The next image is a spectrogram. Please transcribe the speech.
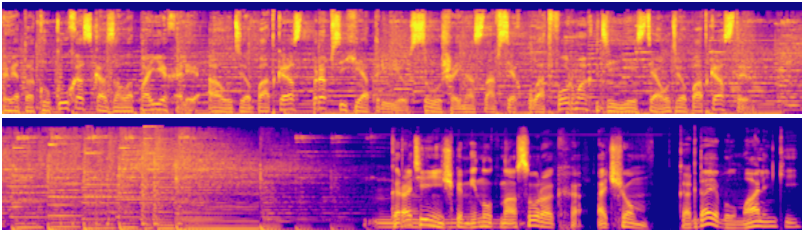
Это Кукуха сказала «Поехали» – аудиоподкаст про психиатрию. Слушай нас на всех платформах, где есть аудиоподкасты. Коротенечко, минут на 40. О чем? Когда я был маленький,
